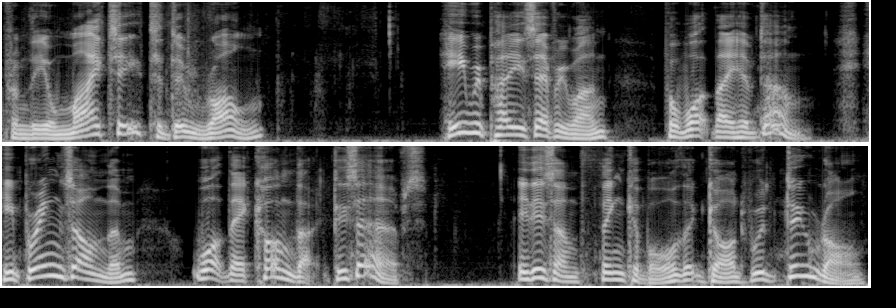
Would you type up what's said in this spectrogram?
from the Almighty to do wrong. He repays everyone for what they have done. He brings on them what their conduct deserves. It is unthinkable that God would do wrong,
